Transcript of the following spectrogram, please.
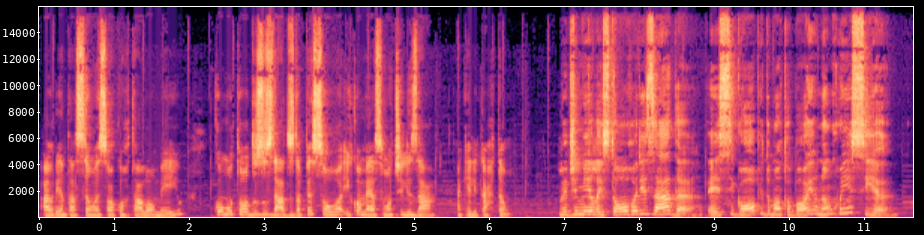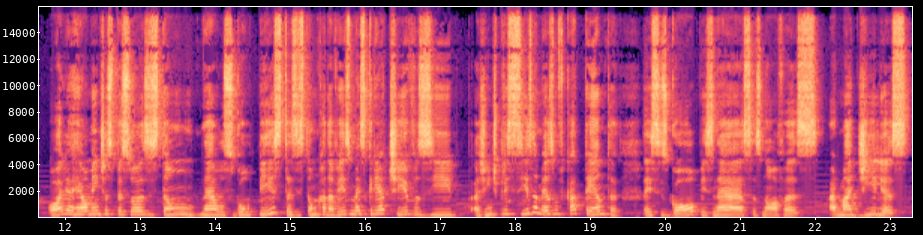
a orientação é só cortá-lo ao meio, como todos os dados da pessoa e começam a utilizar aquele cartão. Ludmila, estou horrorizada. Esse golpe do motoboy eu não conhecia olha, realmente as pessoas estão, né, os golpistas estão cada vez mais criativos e a gente precisa mesmo ficar atenta a esses golpes, né, a essas novas armadilhas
